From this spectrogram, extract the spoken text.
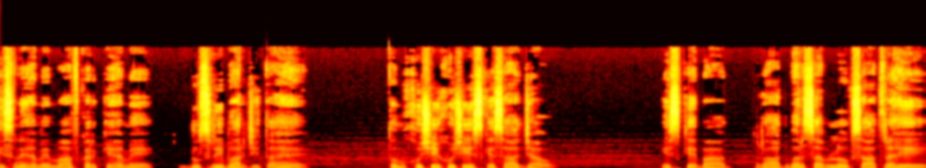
इसने हमें माफ़ करके हमें दूसरी बार जीता है। तुम खुशी खुशी इसके साथ जाओ। इसके बाद रात भर सब लोग साथ रहे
